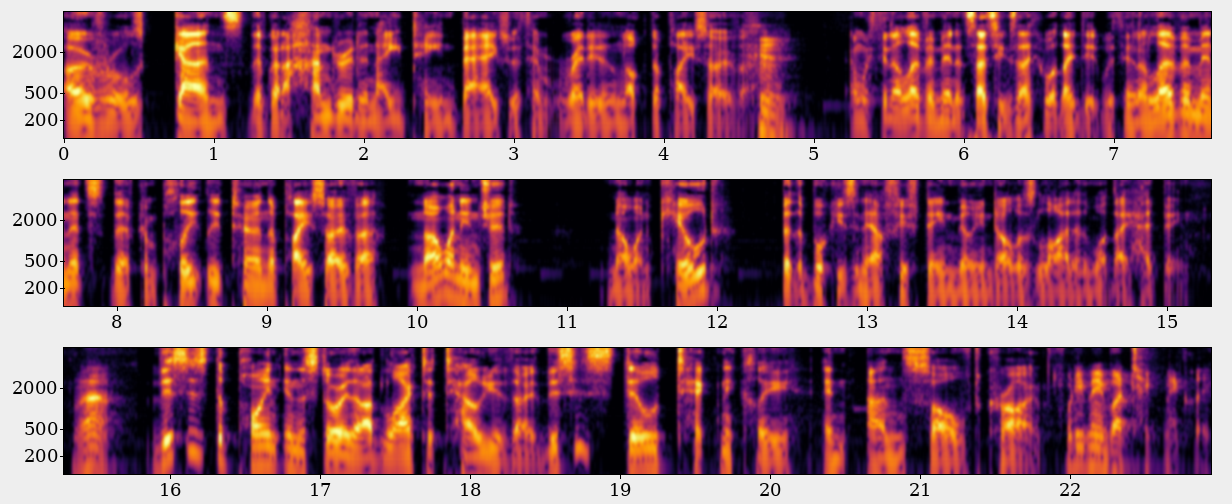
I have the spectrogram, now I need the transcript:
overalls, guns. They've got 118 bags with them, ready to knock the place over. Hmm. And within 11 minutes, that's exactly what they did. Within 11 minutes, they've completely turned the place over. No one injured, no one killed, but the bookies are now $15 million lighter than what they had been. Wow. This is the point in the story that I'd like to tell you, though. This is still technically an unsolved crime. What do you mean by technically?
